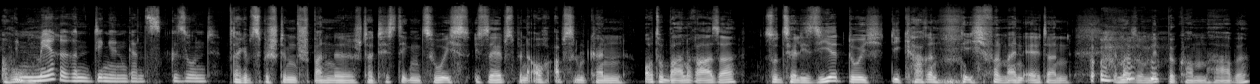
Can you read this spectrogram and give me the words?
oh. in mehreren Dingen ganz gesund. Da gibt es bestimmt spannende Statistiken zu. Ich, ich selbst bin auch absolut kein Autobahnraser sozialisiert durch die Karren, die ich von meinen Eltern immer so mitbekommen habe,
